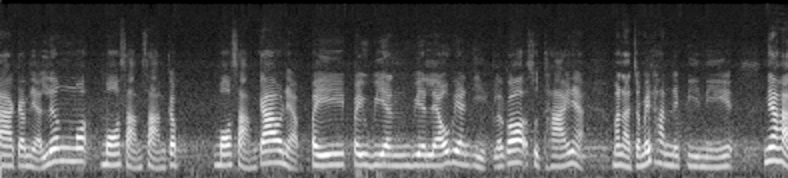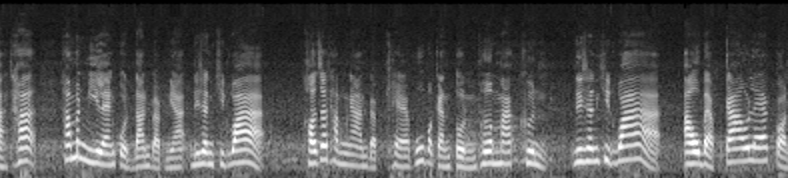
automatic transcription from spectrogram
ณากันเนี่ยเรื่องมสามสามกับ มสามเก้าเนี่ยไปไปเวียนเวียนแล้วเวียนอีก แล้วก็สุดท้ายเนี่ยมันอาจจะไม่ทันในปีนี้เนี่ยค่ะถ้าถ้ามันมีแรงกดดันแบบนี้ดิฉันคิดว่าเขาจะทำงานแบบแคร์ผู้ประกันตนเพิ่มมากขึ้น ดิฉันคิดว่าเอาแบบก้าวแรกก่อน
